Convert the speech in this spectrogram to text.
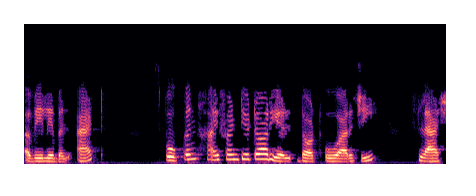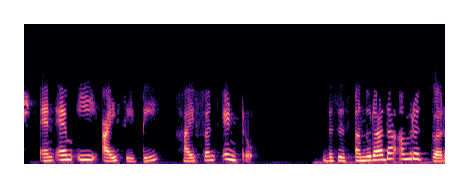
available at spoken-tutorial.org slash nmeict-intro. This is Anuradha Amritkar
